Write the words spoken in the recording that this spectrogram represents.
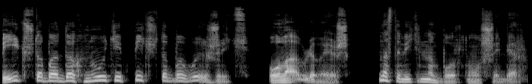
Пить, чтобы отдохнуть, и пить, чтобы выжить. Улавливаешь?» Наставительно буркнул Шибер.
